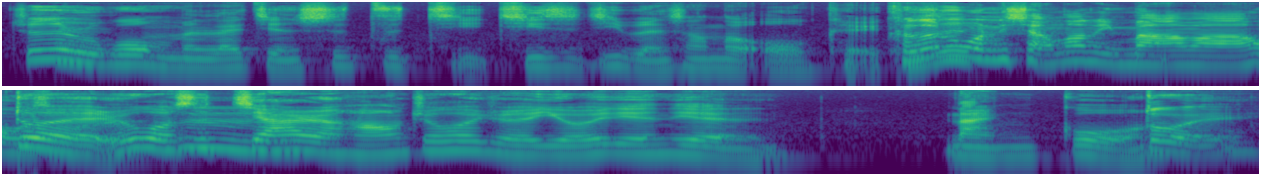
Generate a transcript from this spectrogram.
就是如果我们来检视自己，嗯，其实基本上都 OK。可是如果你想到你妈妈，对，如果是家人，好像就会觉得有一点点难过。嗯。对，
